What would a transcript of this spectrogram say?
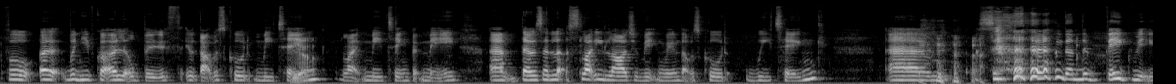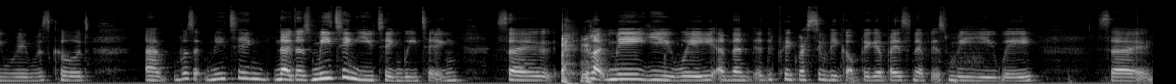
for uh, when you've got a little booth. It, that was called meeting, Yeah. like meeting but me. Um, there was a l- slightly larger meeting room that was called weeting. Um, so, and then the big meeting room was called um, was it meeting? No, there's meeting, uting, weeting. So like me, you, we, and then it progressively got bigger based on if it's me, you, we. So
